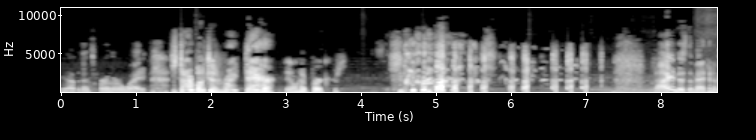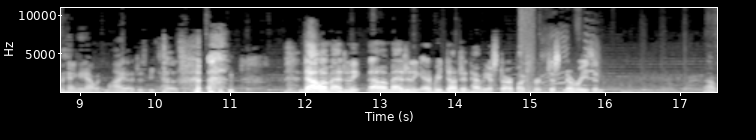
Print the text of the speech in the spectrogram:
Yeah, but that's further away. Starbucks is right there. They don't have burgers. I can just imagine him hanging out with Maya just because. Now I'm imagining now I'm imagining every dungeon having a Starbucks for just no reason. Oh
